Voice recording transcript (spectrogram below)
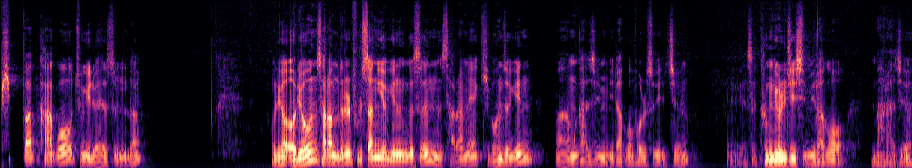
핍박하고 죽이려 했습니다. 우리가 어려운 사람들을 불쌍히 여기는 것은 사람의 기본적인 마음가짐이라고 볼 수 있죠. 그래서 극률지심이라고 말하죠.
